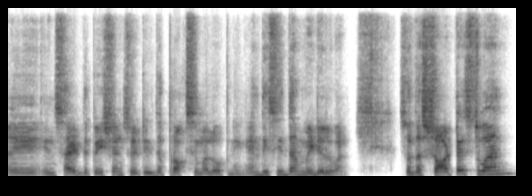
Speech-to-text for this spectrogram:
uh, inside the patient so it is the proximal opening and this is the middle one. So the shortest one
